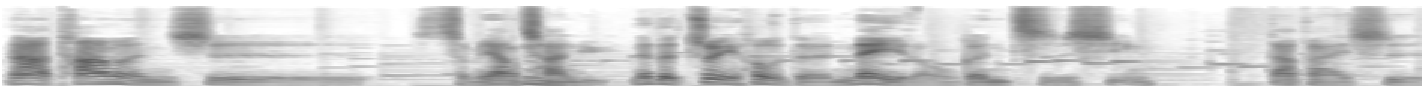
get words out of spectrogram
那他们是？怎么样参与？嗯、那个最后的内容跟执行大概是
